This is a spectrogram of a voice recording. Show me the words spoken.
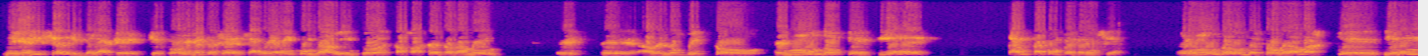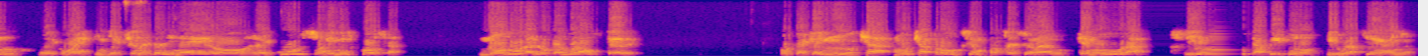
Miguel y Cedric verdad que, que pues, obviamente se desarrollaron con Gaby en toda esta faceta también este, haberlos visto en un mundo que tiene tanta competencia, en un mundo donde programas que tienen, eh, ¿cómo es?, inyecciones de dinero, recursos y mil cosas, no duran lo que han durado ustedes. Porque aquí hay mucha, mucha producción profesional que no dura 100 capítulos y dura 100 años.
